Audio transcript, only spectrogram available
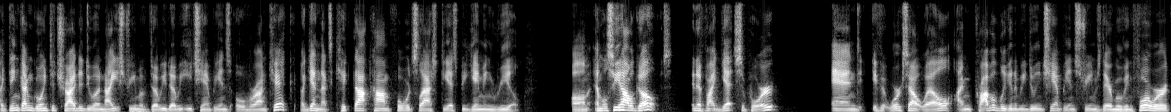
I think I'm going to try to do a night stream of WWE Champions over on Kick. Again, that's kick.com forward slash DSP Gaming Real. Um, and we'll see how it goes. And if I get support, and if it works out well, I'm probably going to be doing champion streams there moving forward.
